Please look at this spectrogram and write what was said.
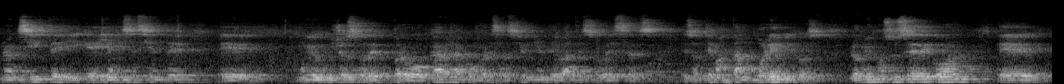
no existe y que ella ni se siente eh, muy orgulloso de provocar la conversación y el debate sobre esos, esos temas tan polémicos. Lo mismo sucede con eh,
